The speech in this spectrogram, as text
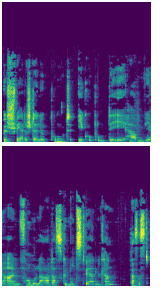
beschwerdestelle.eco.de haben wir ein Formular, das genutzt werden kann. Das ist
